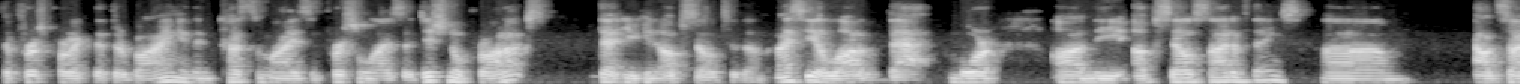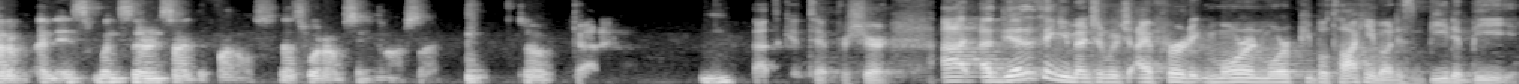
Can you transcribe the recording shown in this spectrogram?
the first product that they're buying, and then customize and personalize additional products that you can upsell to them. And I see a lot of that more on the upsell side of things, um, outside of and it's once they're inside the funnels. That's what I'm seeing on our side. So got it. Mm-hmm. That's a good tip for sure. Uh, uh, the other thing you mentioned, which I've heard more and more people talking about, is B two B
